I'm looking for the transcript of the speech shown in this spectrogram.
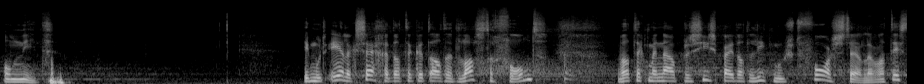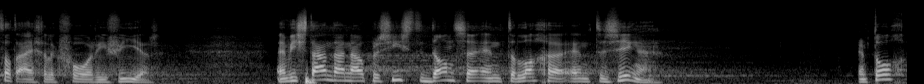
om niet. Ik moet eerlijk zeggen dat ik het altijd lastig vond wat ik me nou precies bij dat lied moest voorstellen. Wat is dat eigenlijk voor rivier? En wie staan daar nou precies te dansen en te lachen en te zingen? En toch,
